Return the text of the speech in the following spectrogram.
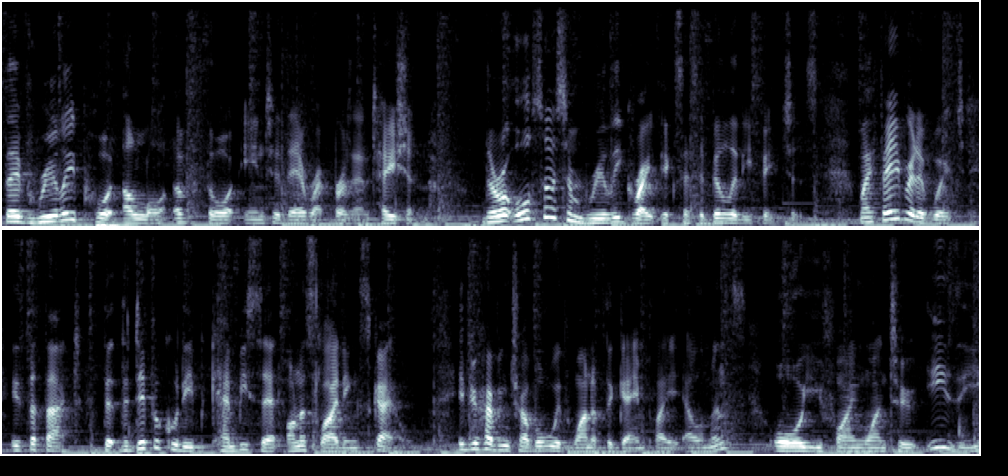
They've really put a lot of thought into their representation. There are also some really great accessibility features, my favourite of which is the fact that the difficulty can be set on a sliding scale. If you're having trouble with one of the gameplay elements, or you find one too easy,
